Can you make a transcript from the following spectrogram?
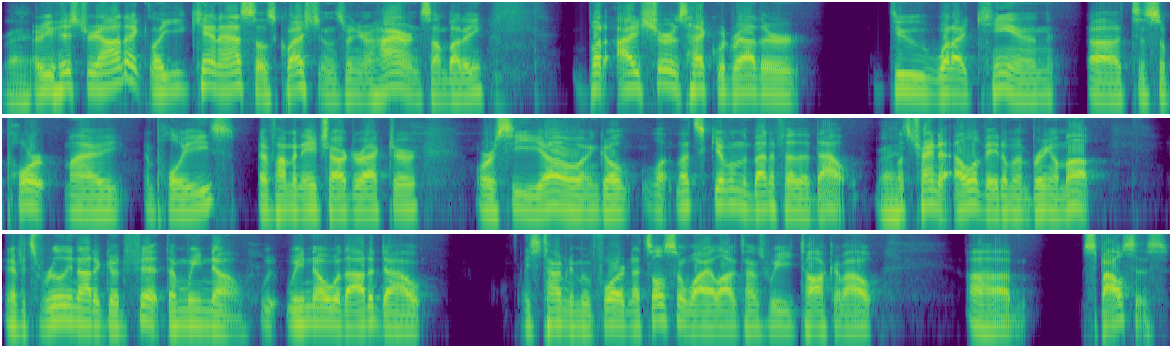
Right. Are you histrionic? Like you can't ask those questions when you're hiring somebody. But I sure as heck would rather do what I can uh, to support my employees. If I'm an HR director or a CEO and go, "Let- let's give them the benefit of the doubt. Right. Let's try to elevate them and bring them up. And if it's really not a good fit, then we know. We, we know without a doubt it's time to move forward. And that's also why a lot of times we talk about um, spouses,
